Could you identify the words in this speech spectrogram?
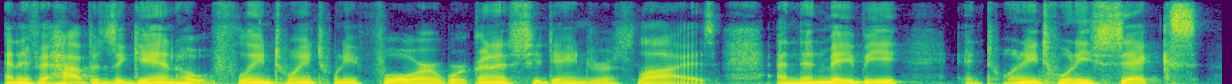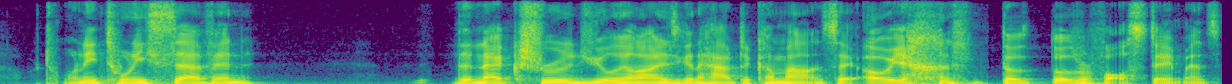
And if it happens again, hopefully in 2024, we're going to see dangerous lies. And then maybe in 2026 or 2027, the next Rudy Giuliani is going to have to come out and say, oh, yeah, those, those were false statements.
